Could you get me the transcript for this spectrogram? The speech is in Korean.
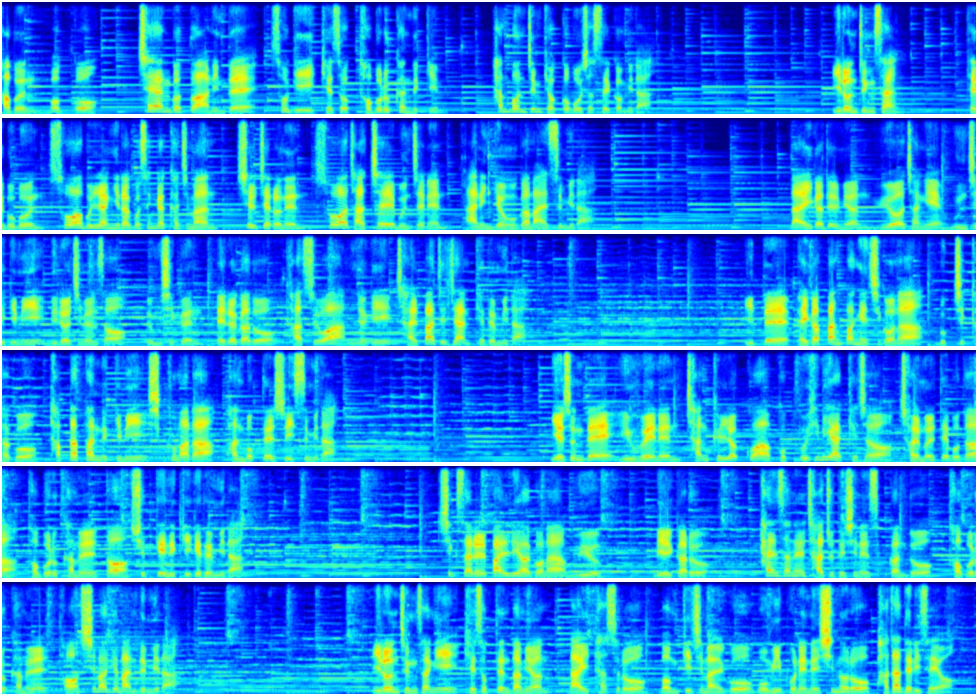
밥은 먹고 체한 것도 아닌데 속이 계속 더부룩한 느낌 한 번쯤 겪어보셨을 겁니다. 이런 증상 대부분 소화불량이라고 생각하지만 실제로는 소화 자체의 문제는 아닌 경우가 많습니다. 나이가 들면 위어장의 움직임이 느려지면서 음식은 내려가도 가스와 압력이 잘 빠지지 않게 됩니다. 이때 배가 빵빵해지거나 묵직하고 답답한 느낌이 식후마다 반복될 수 있습니다. 예순대 이후에는 장 근력과 복부 힘이 약해져 젊을 때보다 더부룩함을 더 쉽게 느끼게 됩니다. 식사를 빨리 하거나 우유, 밀가루, 탄산을 자주 드시는 습관도 더부룩함을 더 심하게 만듭니다. 이런 증상이 계속된다면 나이 탓으로 넘기지 말고 몸이 보내는 신호로 받아들이세요.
